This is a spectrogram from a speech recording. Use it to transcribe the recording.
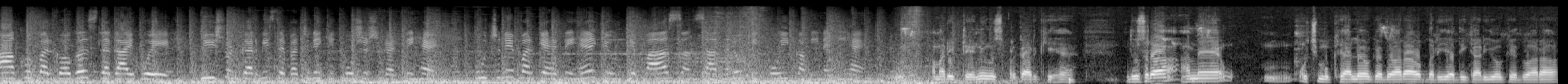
आँखों पर गॉगल्स लगाए हुए, भीषण गर्मी से बचने की कोशिश करते हैं। पूछने पर कहते हैं कि उनके पास संसाधनों की कोई कमी नहीं है। हमारी ट्रेनिंग उस प्रकार की है दूसरा, हमें उच्च मुख्यालयों के द्वारा बड़ी अधिकारियों के द्वारा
